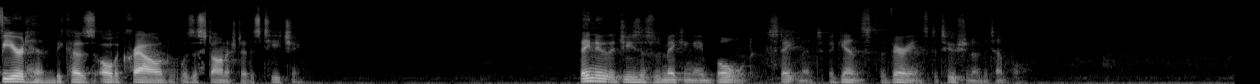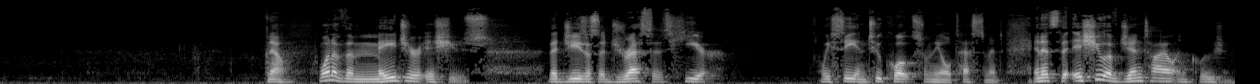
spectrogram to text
feared him because all the crowd was astonished at his teaching. They knew that Jesus was making a bold statement against the very institution of the temple. Now, one of the major issues that Jesus addresses here, we see in two quotes from the Old Testament, and it's the issue of Gentile inclusion.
